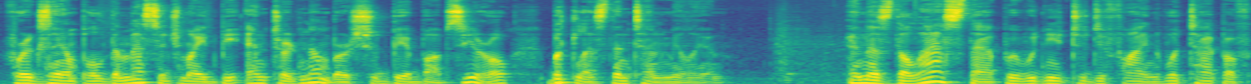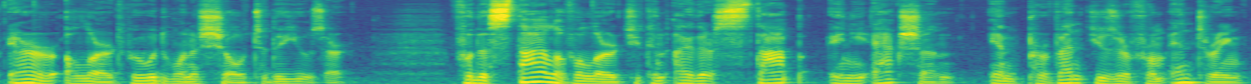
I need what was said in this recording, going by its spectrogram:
For example, the message might be entered number should be above zero, but less than 10 million. And as the last step, we would need to define what type of error alert we would want to show to the user. For the style of alert, you can either stop any action and prevent user from entering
